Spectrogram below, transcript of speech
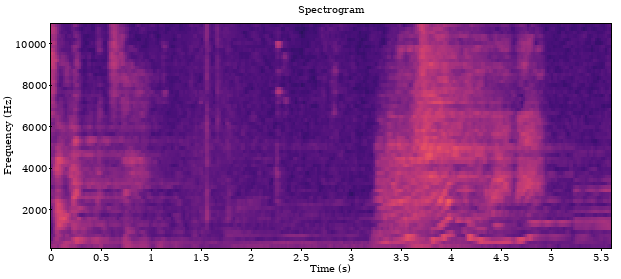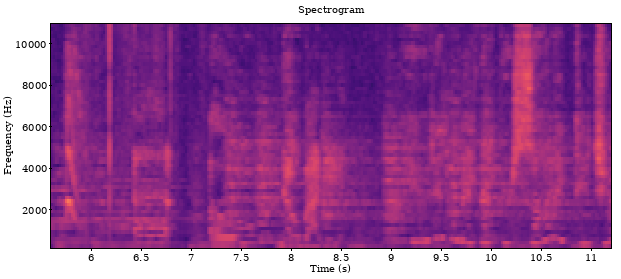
Sonic would say. Careful. Uh, oh, nobody. You didn't make that for Sonic, did you?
